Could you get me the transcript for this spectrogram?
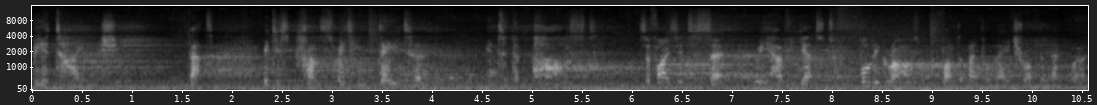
be a time machine. That it is transmitting data into the past. Suffice it to say, we have yet to fully grasp the fundamental nature of the network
